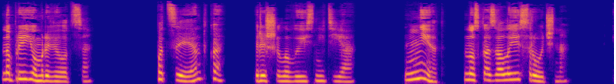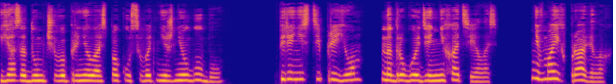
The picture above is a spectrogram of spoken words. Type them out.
на прием рвется». «Пациентка?» – решила выяснить я. «Нет, но сказала ей срочно». Я задумчиво принялась покусывать нижнюю губу. Перенести прием на другой день не хотелось. Не в моих правилах.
